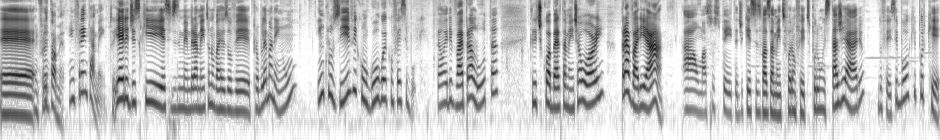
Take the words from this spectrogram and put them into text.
É, Enfrentamento. enfrentamento. E aí ele disse que esse desmembramento não vai resolver problema nenhum, inclusive com o Google e com o Facebook. Então ele vai para a luta, criticou abertamente a Warren. Para variar, há uma suspeita de que esses vazamentos foram feitos por um estagiário do Facebook, porque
